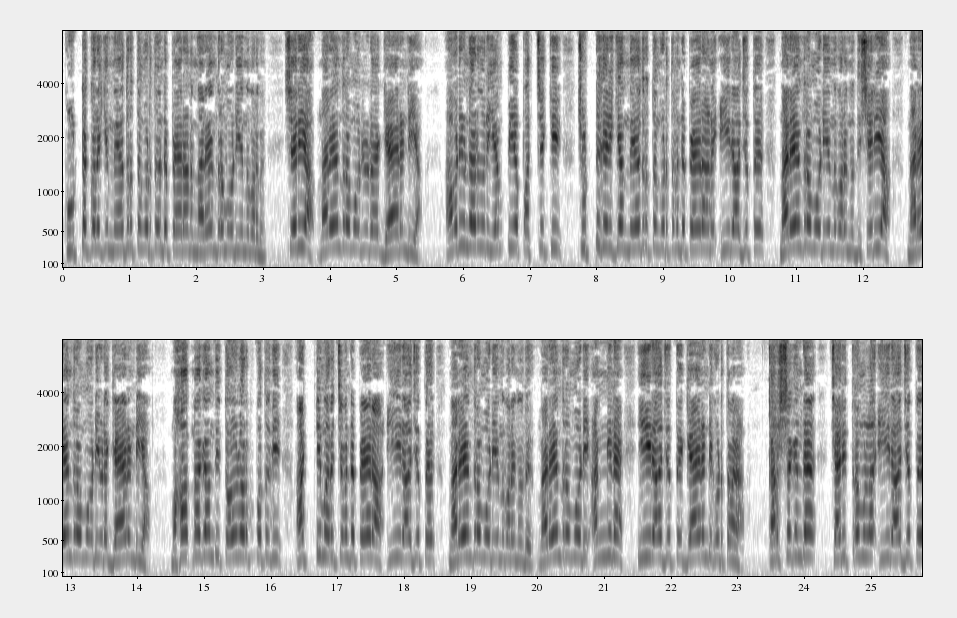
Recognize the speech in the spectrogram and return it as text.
കൂട്ടക്കൊലയ്ക്ക് നേതൃത്വം കൊടുത്തവന്റെ പേരാണ് നരേന്ദ്രമോദി എന്ന് പറയുന്നത്. ശരിയാ നരേന്ദ്രമോദിയുടെ ഗ്യാരണ്ടിയാ. അവിടെ ഉണ്ടായിരുന്ന ഒരു എം പിയെ പച്ചയ്ക്ക് ചുട്ടുകരിക്കാൻ നേതൃത്വം കൊടുത്തവന്റെ പേരാണ് ഈ രാജ്യത്ത് നരേന്ദ്രമോദി എന്ന് പറയുന്നത്. ശരിയാ നരേന്ദ്രമോദിയുടെ ഗ്യാരണ്ടിയാ. മഹാത്മാഗാന്ധി തൊഴിലുറപ്പ് പദ്ധതി അട്ടിമറിച്ചവന്റെ പേരാ ഈ രാജ്യത്ത് നരേന്ദ്രമോദി എന്ന് പറയുന്നത്. നരേന്ദ്രമോദി അങ്ങനെ ഈ രാജ്യത്ത് ഗ്യാരണ്ടി കൊടുത്തവനാ. കർഷകന്റെ ചരിത്രമുള്ള ഈ രാജ്യത്ത്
